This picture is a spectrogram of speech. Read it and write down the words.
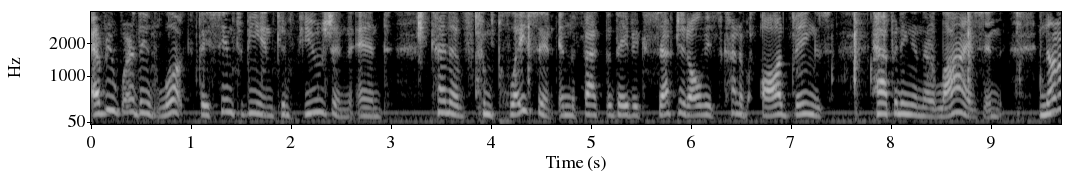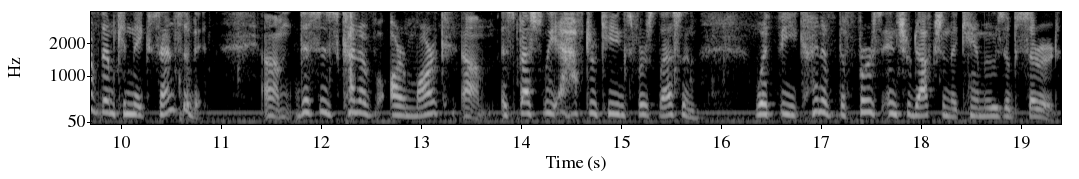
Everywhere they look, they seem to be in confusion and kind of complacent in the fact that they've accepted all these kind of odd things happening in their lives, and none of them can make sense of it. Um, this is kind of our mark, um, especially after Keating's first lesson, with the kind of the first introduction to Camus' absurd,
